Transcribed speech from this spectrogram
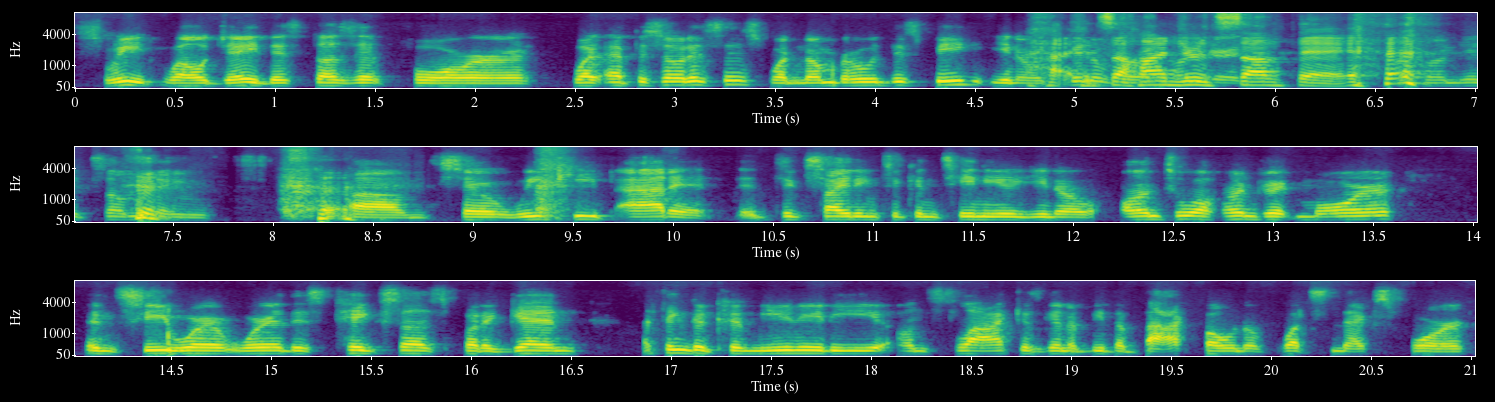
Sweet. Well, Jay, this does it for what episode is this? What number would this be? You know, it's, a hundred something. hundred something. um, so we keep at it. It's exciting to continue. You know, onto a hundred more and see where where this takes us. But again, I think the community on Slack is going to be the backbone of what's next for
